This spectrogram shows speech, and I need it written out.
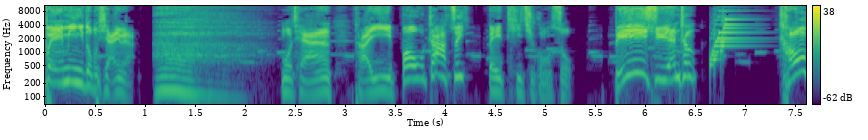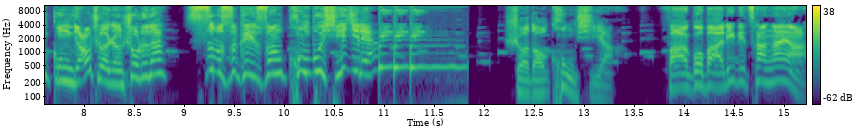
百米你都不嫌远啊！目前他以爆炸罪被提起公诉，必须严惩。朝公交车扔手榴弹，是不是可以算恐怖袭击了？说到恐袭啊！法国巴黎的惨案啊，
